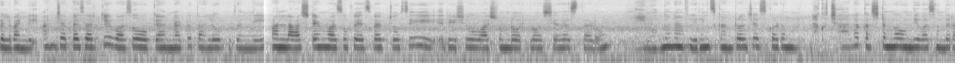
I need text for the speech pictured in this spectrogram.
పిలవండి అని చెప్పేసరికి వసు ఓకే అన్నట్టు తల ఊపుతుంది one last time Vasu face వైపు చూసి రిషు వాష్రూమ్ డోర్ క్లోజ్ చేసేస్తాడు. ఈ ముందు నా ఫీలింగ్స్ కంట్రోల్ చేసుకోవడం నాకు చాలా కష్టంగా ఉంది వసుంధర.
